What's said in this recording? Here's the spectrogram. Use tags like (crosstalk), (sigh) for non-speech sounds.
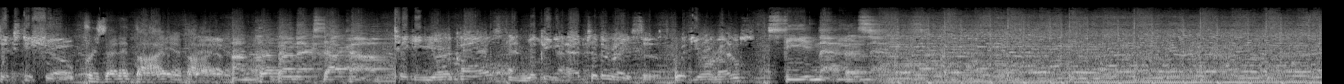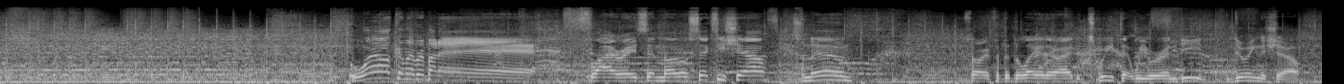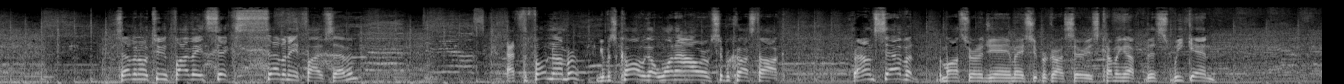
360 show, presented by Impact on PulpMX.com. Taking your calls and looking ahead to the races with your host, Steve Matthes. Welcome, everybody. Fly Racing Moto 60 show. It's noon. Sorry for the delay there. I had to tweet that we were indeed doing the show. 702 586 7857. That's the phone number. Give us a call. We got one hour of Supercross talk. Round seven, the Monster Energy AMA Supercross Series coming up this weekend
